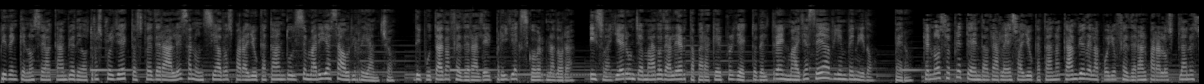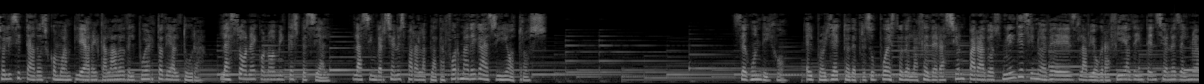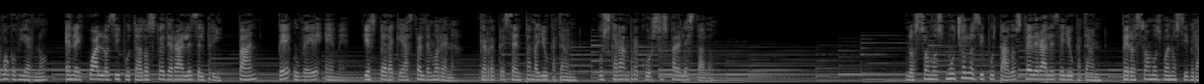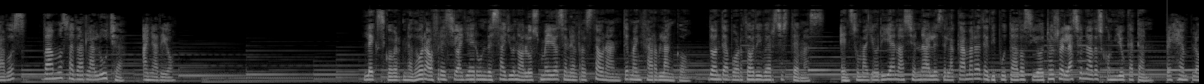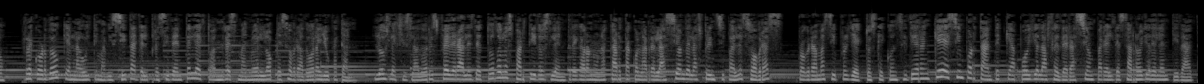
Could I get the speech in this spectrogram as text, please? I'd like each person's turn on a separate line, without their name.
piden que no sea a cambio de otros proyectos federales anunciados para Yucatán. Dulce María Sauri Riancho, diputada federal del PRI y exgobernadora, hizo ayer un llamado de alerta para que el proyecto del Tren Maya sea bienvenido, pero que no se pretenda darle eso a Yucatán a cambio del apoyo federal para los planes solicitados como ampliar el calado del puerto de altura, la zona económica especial, las inversiones para la plataforma de gas y otros. Según dijo, el proyecto de presupuesto de la Federación para 2019 es la biografía de intenciones del nuevo gobierno, en el cual los diputados federales del PRI, PAN, PVM, y espera que hasta el de Morena, que representan a Yucatán, buscarán recursos para el Estado. No somos muchos los diputados federales de Yucatán, pero somos buenos y bravos, vamos a dar la lucha, añadió. La exgobernadora ofreció ayer un desayuno a los medios en el restaurante Manjar Blanco, donde abordó diversos temas, en su mayoría nacionales de la Cámara de Diputados y otros relacionados con Yucatán. Por ejemplo, recordó que en la última visita del presidente electo Andrés Manuel López Obrador a Yucatán, los legisladores federales de todos los partidos le entregaron una carta con la relación de las principales obras, programas y proyectos que consideran que es importante que apoye la Federación para el desarrollo de la entidad.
